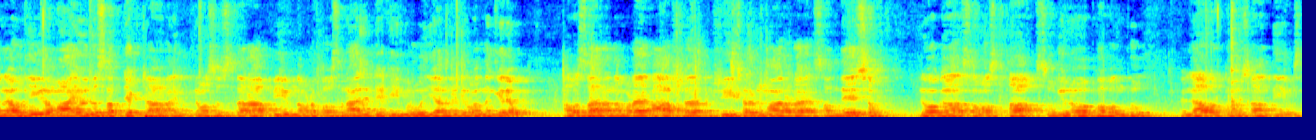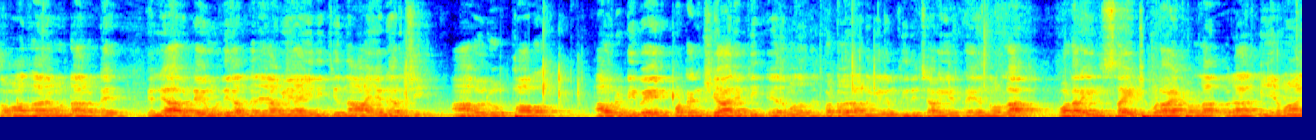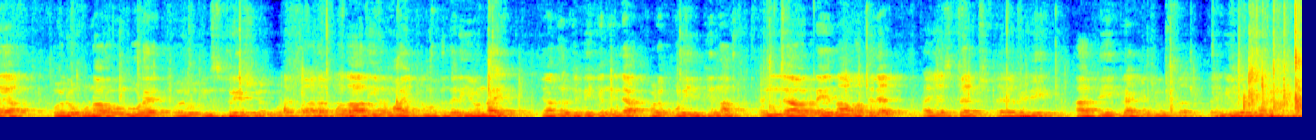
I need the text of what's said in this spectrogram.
ലൗകികമായ ഒരു സബ്ജക്റ്റാണ് ഹിപ്നോസിസ് തെറാപ്പിയും നമ്മുടെ പേഴ്സണാലിറ്റിയൊക്കെ ഇമ്പ്രൂവ് ചെയ്യാൻ വേണ്ടി വന്നെങ്കിലും അവസാനം നമ്മുടെ ആർഷ ശീശ്വരന്മാരുടെ സന്ദേശം ലോക സമസ്ത സുഖിനോ ഭവന്തു. എല്ലാവർക്കും ശാന്തിയും സമാധാനവും ഉണ്ടാകട്ടെ. എല്ലാവരുടെയും ഉള്ളിൽ അന്തര്യാമിയായി ഇരിക്കുന്ന ആ എനർജി ആ ഒരു പവർ ആ ഒരു ഡിവൈൻ പൊട്ടൻഷ്യാലിറ്റി ഏത് മതത്തിൽപ്പെട്ടവരാണെങ്കിലും തിരിച്ചറിയട്ടെ എന്നുള്ള വളരെ ഇൻസൈറ്റബിൾ ആയിട്ടുള്ള ഒരു ആത്മീയമായ ഒരു ഉണർവും കൂടെ ഒരു ഇൻസ്പിറേഷനും കൂടെ സാറ് മതാതീതമായി നമുക്ക് തരികയുണ്ടായി. ഞാൻ ദീർഘിപ്പിക്കുന്നില്ല ഇവിടെ കൂടിയിരിക്കുന്ന എല്ലാവരുടെയും നാമത്തിൽ I extend very happy gratitude sir thank you very much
